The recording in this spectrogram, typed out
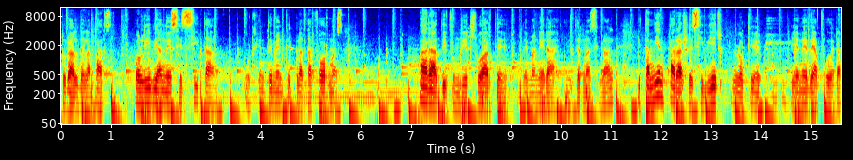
de la paz. Bolivia necesita urgentemente plataformas para difundir su arte de manera internacional y también para recibir lo que viene de afuera.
